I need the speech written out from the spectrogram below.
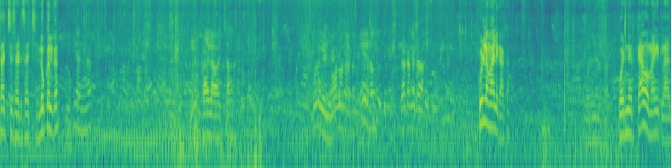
सातशे साडेसातशे. लोकल. का काय लावायचं? कुठला मालिक काका? वडनेर काय भाव मागितला आज?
